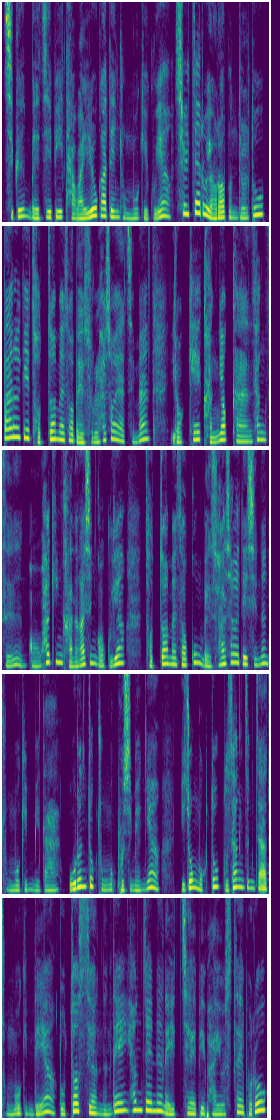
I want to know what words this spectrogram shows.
지금 매집이 다 완료가 된 종목이고요. 실제로 여러분들도 빠르게 저점에서 매수를 하셔야지만 이렇게 강력한 상승 어, 확인 가능하신 거고요. 저점에서 꼭 매수하셔야 되시는 종목입니다. 오른쪽 종목 보시면요. 이 종목도 무상증자 종목인데 요. 노터스였는데 현재는 HLB 바이오 스텝으로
